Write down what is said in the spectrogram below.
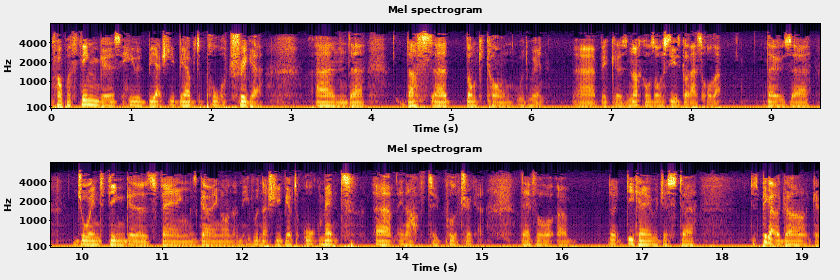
proper fingers, he would be actually be able to pull a trigger, and uh, thus uh, Donkey Kong would win uh, because Knuckles obviously has got that that those uh, joined fingers things going on, and he wouldn't actually be able to augment um, enough to pull a trigger. Therefore, um, DK would just just pick up the gun, go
